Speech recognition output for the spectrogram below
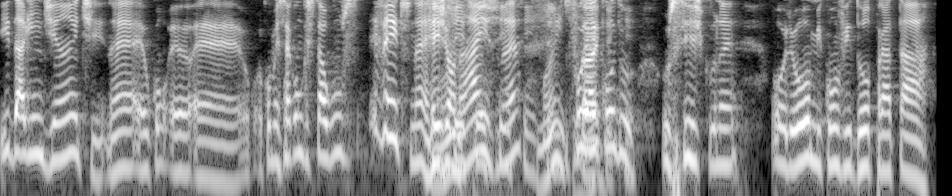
E dali em diante, né, eu, eu, é, eu comecei a conquistar alguns eventos né, sim, regionais. Sim, sim, né? Foi aí quando o Cisco né, olhou, me convidou para estar. Tá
